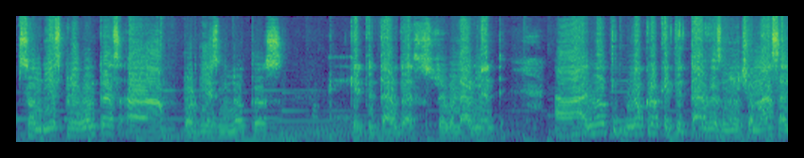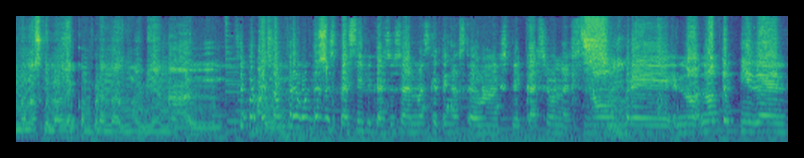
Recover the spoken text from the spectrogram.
son 10 preguntas ah, por 10 minutos. Que te tardas regularmente. Ah, no, no creo que te tardes mucho más, al menos que no le comprendas muy bien al... Sí, porque al- son preguntas específicas, o sea, no es que tengas que dar una explicación, es nombre, no, no te piden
